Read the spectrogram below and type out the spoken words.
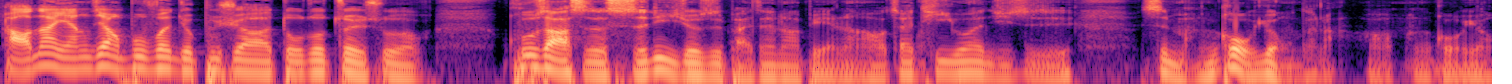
好，那洋将部分就不需要多做赘述了。库萨斯的实力就是摆在那边，然后在 T one 其实是蛮够用的啦，哦，蛮够用。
